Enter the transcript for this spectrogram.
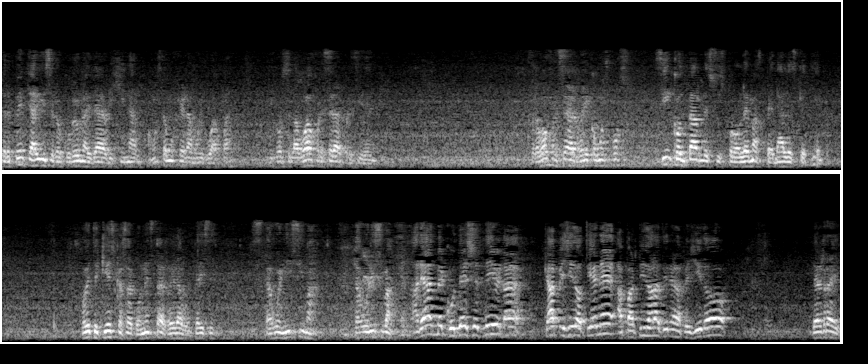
De repente a alguien se le ocurrió una idea original, como esta mujer era muy guapa, dijo, se la voy a ofrecer al presidente. La voy a ofrecer al rey como esposo, sin contarle sus problemas penales que tiene. Oye, ¿te quieres casar con esta? El rey la voltea y dice, está buenísima, está buenísima. Ariadne Kudeshet ¿Qué apellido tiene? A partir de ahora tiene el apellido del rey.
